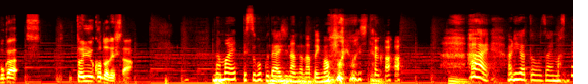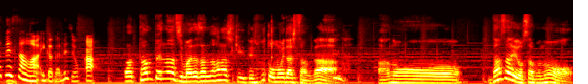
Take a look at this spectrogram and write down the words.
僕は、すということでした。名前ってすごく大事なんだなと今思いましたが、はいありがとうございます立石さんはいかがでしょうか？まあ、短編の話、前田さんの話聞いて、ふと思い出したのが、うんあのー太宰治の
